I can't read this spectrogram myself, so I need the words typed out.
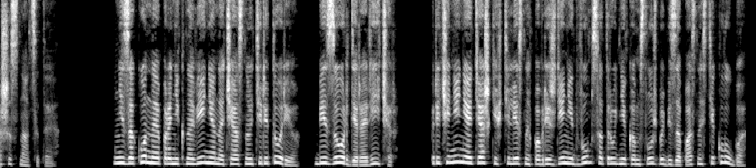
16. Незаконное проникновение на частную территорию. Без ордера, Ричард. Причинение тяжких телесных повреждений двум сотрудникам службы безопасности клуба.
